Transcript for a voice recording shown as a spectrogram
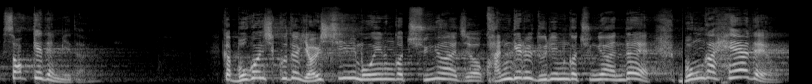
썩게 됩니다. 그러니까 목원 식구들 열심히 모이는 거 중요하죠. 관계를 누리는 거 중요한데 뭔가 해야 돼요.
